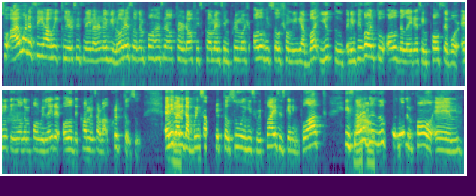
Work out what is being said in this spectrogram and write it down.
So I want to see how he clears his name. I don't know if you noticed, Logan Paul has now turned off his comments in pretty much all of his social media, but YouTube. And if you go into all of the latest impulsive or anything Logan Paul related, all of the comments are about CryptoZoo. Anybody yeah. that brings up CryptoZoo in his replies is getting blocked. It's wow. not a good look for Logan Paul. And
